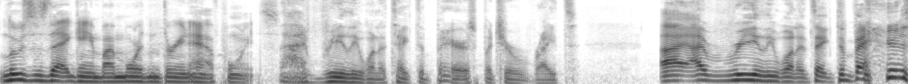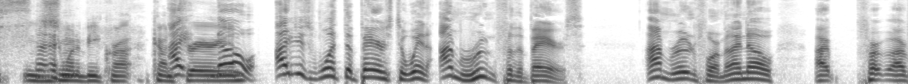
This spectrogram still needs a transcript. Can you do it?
loses that game by more than three and a half points. I really want to take the Bears, but you're right. I, I really want to take the Bears. You just want to be cr- I, contrarian. no, I just want the Bears to win. I'm rooting for the Bears. I'm rooting for them. And I know our, our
